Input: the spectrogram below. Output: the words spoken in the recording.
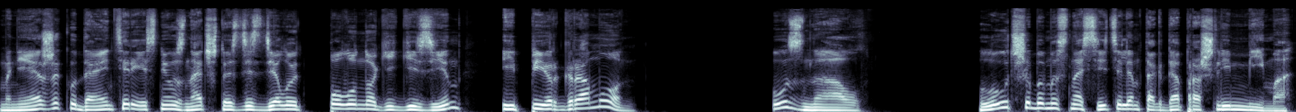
мне же куда интереснее узнать, что здесь делают полуногий Гизин и Пир Грамон. Узнал. Лучше бы мы с носителем тогда прошли мимо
